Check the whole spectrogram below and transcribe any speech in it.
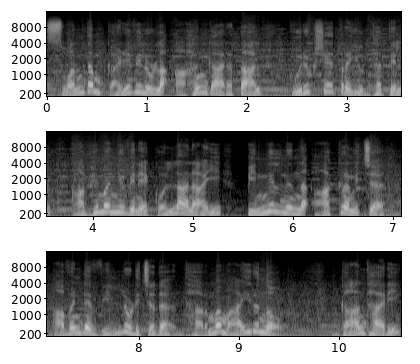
സ്വന്തം കഴിവിലുള്ള അഹങ്കാരത്താൽ കുരുക്ഷേത്ര യുദ്ധത്തിൽ അഭിമന്യുവിനെ കൊല്ലാനായി പിന്നിൽ നിന്ന് ആക്രമിച്ച് അവന്റെ വില്ലൊടിച്ചത് ധർമ്മമായിരുന്നോ. ഗാന്ധാരി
